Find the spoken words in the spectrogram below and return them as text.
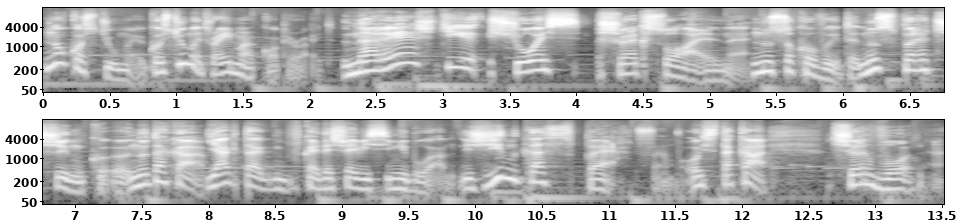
Ну, костюми. Костюми трейдмарк копірайт. Нарешті щось шрексуальне. Ну, соковите, ну з перчинкою. Ну така, як так в Кайдашевій сім'ї була. Жінка з перцем. Ось така червона.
